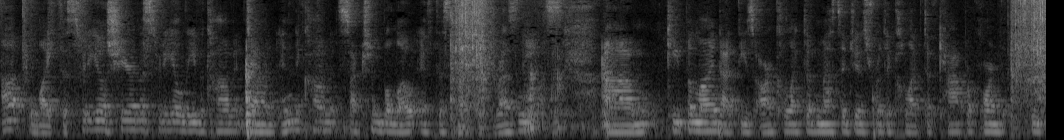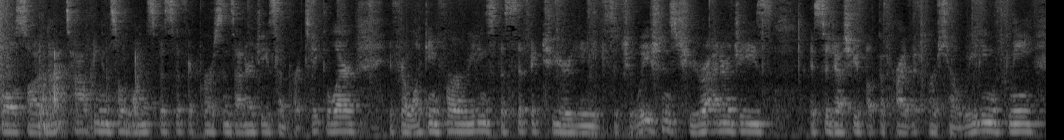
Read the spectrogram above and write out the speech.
up, like this video, share this video, leave a comment down in the comment section below if this message resonates. Um, keep in mind that these are collective messages for the collective Capricorn people, so I'm not tapping into one specific person's energies in particular. If you're looking for a reading specific to your unique situations, to your energies, I suggest you book a private personal reading with me.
